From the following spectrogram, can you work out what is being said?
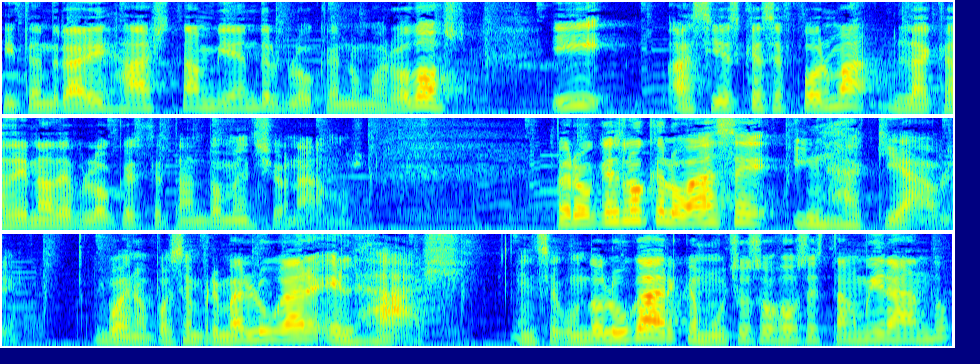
y tendrá el hash también del bloque número 2. Y así es que se forma la cadena de bloques que tanto mencionamos. Pero ¿qué es lo que lo hace inhackeable? Bueno, pues en primer lugar el hash. En segundo lugar, que muchos ojos están mirando,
